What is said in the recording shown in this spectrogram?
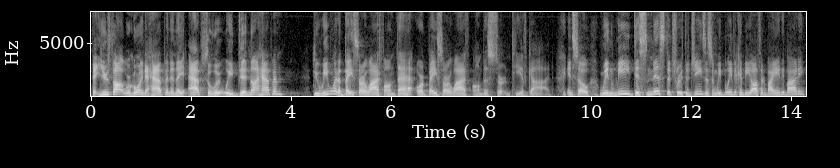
that you thought were going to happen and they absolutely did not happen? Do we want to base our life on that or base our life on the certainty of God? And so when we dismiss the truth of Jesus and we believe it can be authored by anybody,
